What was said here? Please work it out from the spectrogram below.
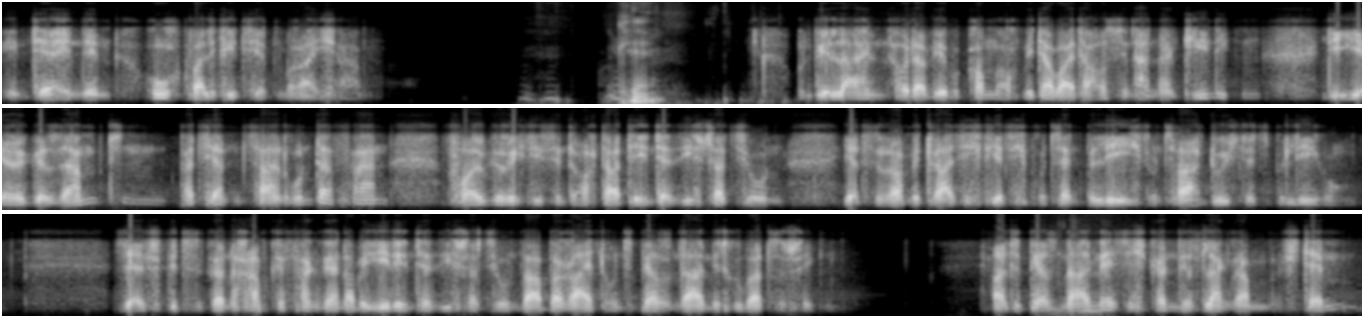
hinterher in den hochqualifizierten Bereich haben. Okay. Und wir leihen oder wir bekommen auch Mitarbeiter aus den anderen Kliniken, die ihre gesamten Patientenzahlen runterfahren. Folgerichtig sind auch da die Intensivstationen jetzt nur noch mit 30, 40 Prozent belegt, und zwar Durchschnittsbelegung. Selbstspitzen können noch abgefangen werden, aber jede Intensivstation war bereit, uns Personal mit rüberzuschicken. Also personalmäßig können wir es langsam stemmen.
